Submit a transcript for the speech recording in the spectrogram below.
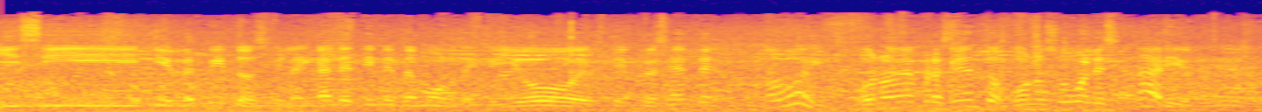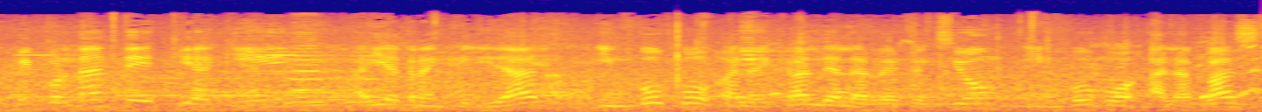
Y si, y repito, si el alcalde tiene temor de que yo esté presente, no voy, o no me presento, o no subo al escenario. Lo importante es que aquí haya tranquilidad, invoco al alcalde a la reflexión, invoco a la paz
